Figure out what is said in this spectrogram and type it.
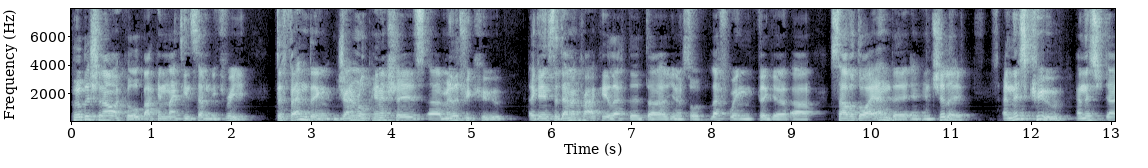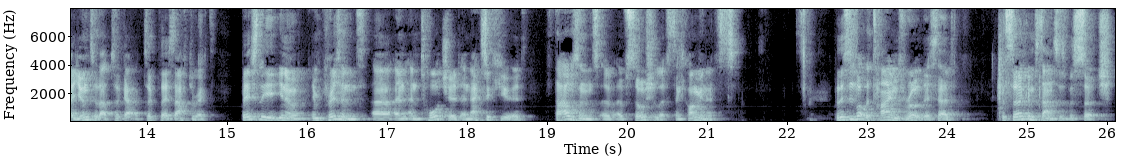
published an article back in 1973 defending General Pinochet's uh, military coup against the democratically elected, uh, you know, sort of left-wing figure, uh, Salvador Allende in, in, Chile. And this coup and this uh, junta that took, uh, took place after it basically, you know, imprisoned uh, and, and, tortured and executed thousands of, of socialists and communists. But this is what the Times wrote. They said, the circumstances were such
